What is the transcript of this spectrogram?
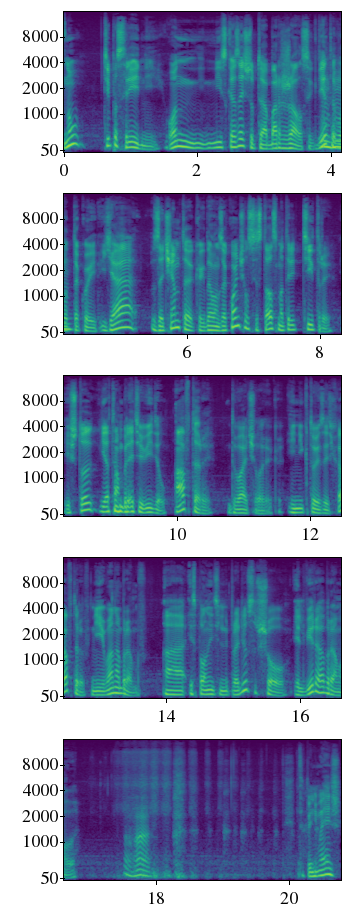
ну, типа средний. Он не сказать, чтобы ты оборжался. Где-то вот такой. Я зачем-то, когда он закончился, стал смотреть титры. И что я там, блядь, увидел? Авторы два человека. И никто из этих авторов не Иван Абрамов. А исполнительный продюсер шоу Эльвира Абрамова. Ага. Ты понимаешь?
